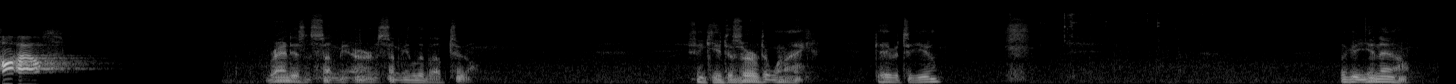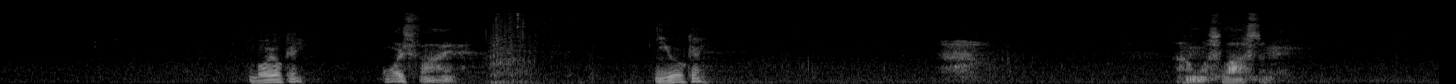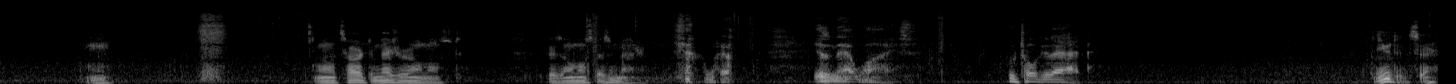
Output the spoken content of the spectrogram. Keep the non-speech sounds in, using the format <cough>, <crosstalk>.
Clubhouse. Brand isn't something you earn, it's something you live up to. You think you deserved it when I gave it to you? Look at you now. Boy, okay? Boy's fine. You okay? I almost lost him. Well, it's hard to measure almost. Because almost doesn't matter. Yeah, <laughs> well, isn't that wise? Who told you that? You did, sir.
